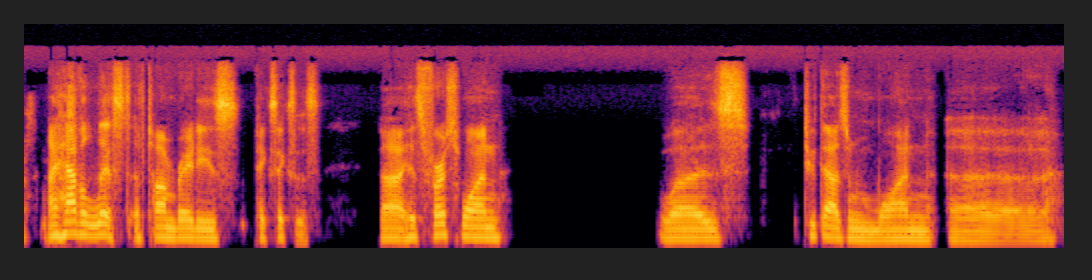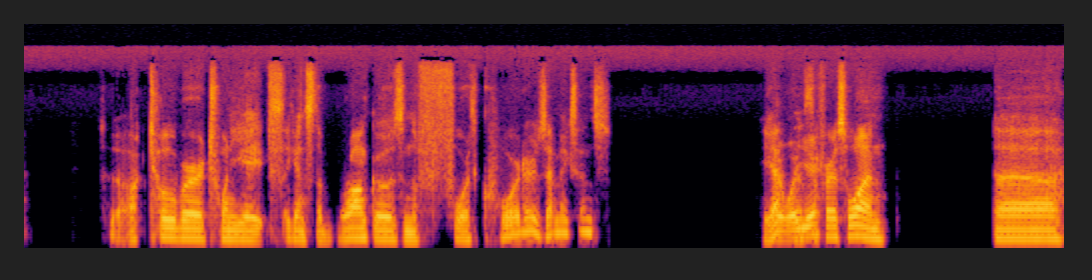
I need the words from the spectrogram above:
I have a list of Tom Brady's pick sixes. Uh, his first one was 2001, uh, October 28th against the Broncos in the fourth quarter. Does that make sense? Yeah, what that's year? the first one. Uh,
